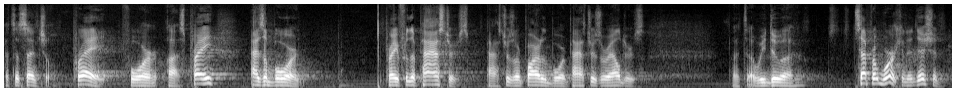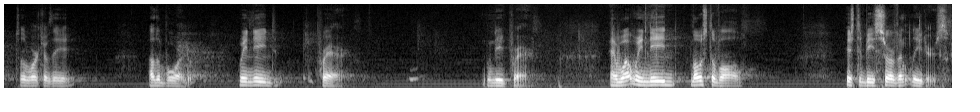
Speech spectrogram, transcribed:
That's essential. Pray for us. Pray as a board. Pray for the pastors. Pastors are part of the board, pastors are elders. But uh, we do a separate work in addition to the work of the, of the board. We need prayer. We need prayer. And what we need most of all is to be servant leaders,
